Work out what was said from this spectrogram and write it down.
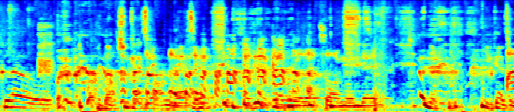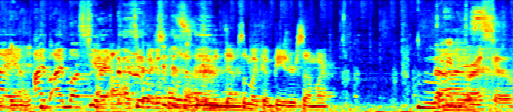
glow. Don't you guys harmonize it? I did a cover of that song one day. You guys are in I, it. I, I must hear I, it. I'll, I'll see if I can pull it up. It's in the depths of my computer somewhere. Where Nice. Brad?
